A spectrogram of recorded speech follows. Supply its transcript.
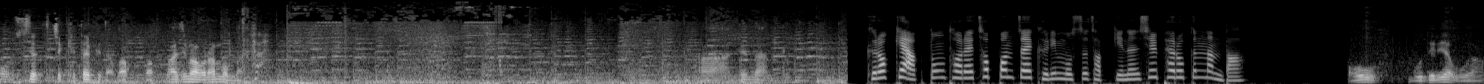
어, 진짜 진짜 개딸피다. 마, 마, 마지막으로 한 번만. 아, 안 된다, 안 돼. 그렇게 악동털의 첫 번째 그린모스 잡기는 실패로 끝난다. 어우, 모델이야, 뭐야.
